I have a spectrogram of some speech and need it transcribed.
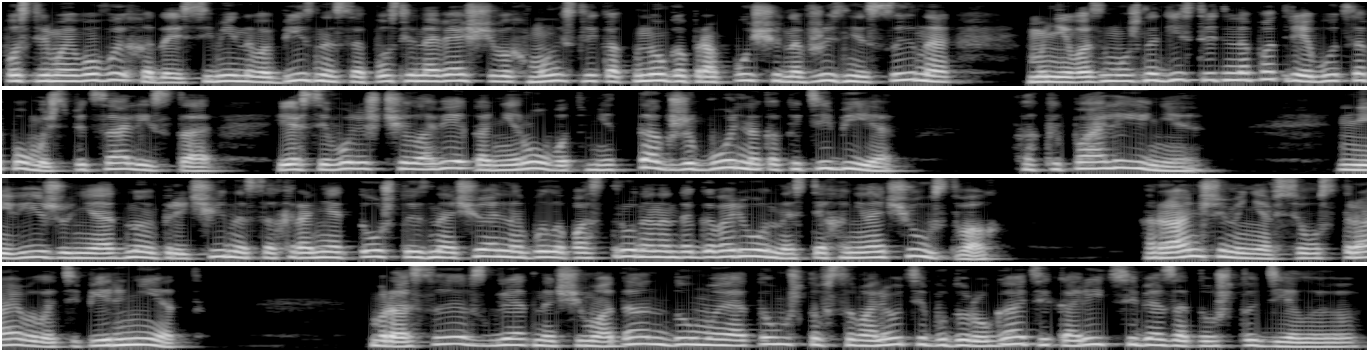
после моего выхода из семейного бизнеса, после навязчивых мыслей, как много пропущено в жизни сына, мне, возможно, действительно потребуется помощь специалиста. Я всего лишь человек, а не робот. Мне так же больно, как и тебе. Как и Полине. Не вижу ни одной причины сохранять то, что изначально было построено на договоренностях, а не на чувствах. Раньше меня все устраивало, теперь нет бросая взгляд на чемодан, думая о том, что в самолете буду ругать и корить себя за то, что делаю.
